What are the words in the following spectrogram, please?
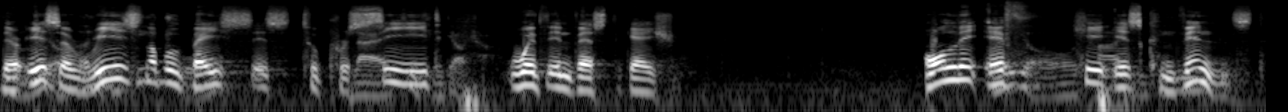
there is a reasonable basis to proceed with investigation. Only if he is convinced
